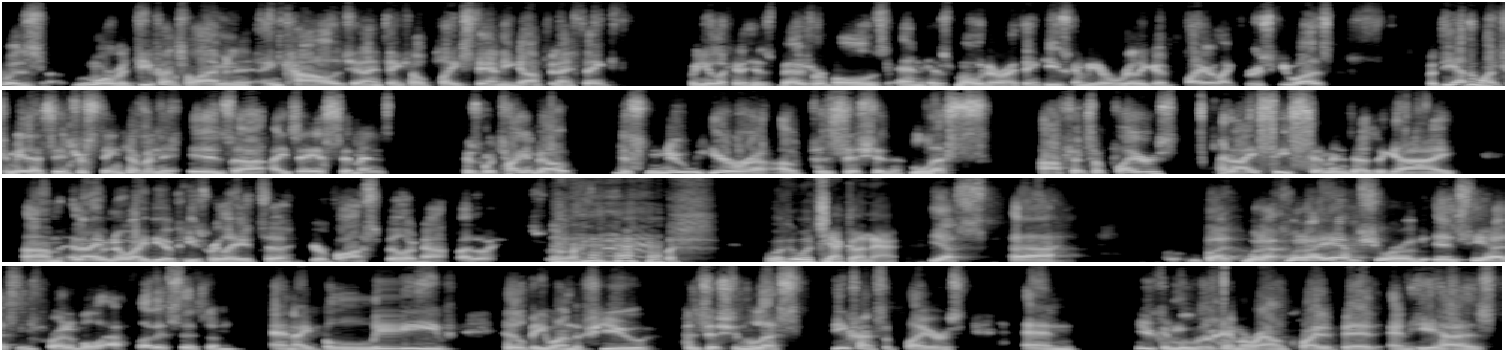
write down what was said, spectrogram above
was more of a defensive lineman in, college, and I think he'll play standing up. And I think when you look at his measurables and his motor, I think he's going to be a really good player like Bruschi was. But the other one to me that's interesting, Kevin, is uh, Isaiah Simmons, because we're talking about this new era of positionless offensive players. And I see Simmons as a guy um, and I have no idea if he's related to your boss, Bill, or not, by the way. Sure. we'll, we'll check on that. Yes. Uh, but what I, what I am sure of is he has incredible athleticism, and I believe he'll be one of the few positionless defensive players. And you can move him around quite a bit, and he has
